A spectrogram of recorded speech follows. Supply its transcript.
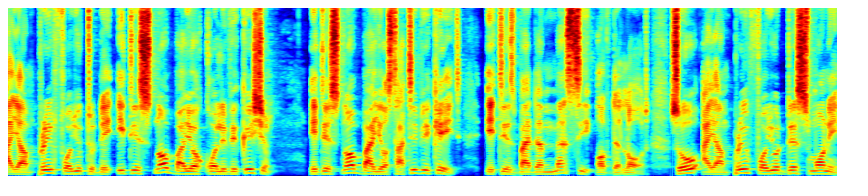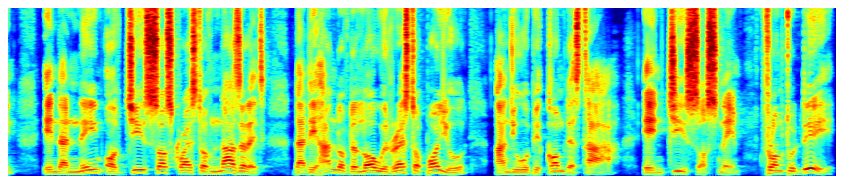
I am praying for you today. It is not by your qualification, it is not by your certificate, it is by the mercy of the Lord. So I am praying for you this morning in the name of Jesus Christ of Nazareth that the hand of the Lord will rest upon you and you will become the star in Jesus' name. From today,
